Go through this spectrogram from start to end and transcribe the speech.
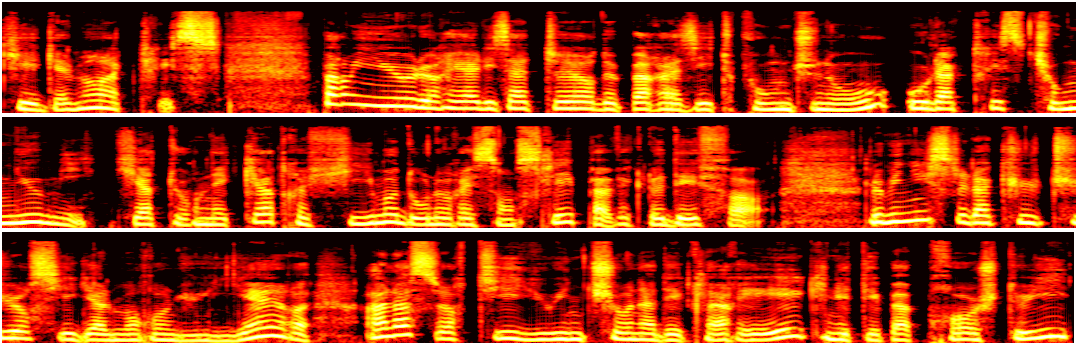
qui est également actrice. Parmi eux, le réalisateur de Parasite Bong Joon-ho ou l'actrice Chung Yoo-mi, qui a tourné quatre films dont le récent Sleep avec le défunt. Le ministre de la Culture s'y est également rendu hier à la sortie Yuin A déclaré qu'il n'était pas proche de Yi,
